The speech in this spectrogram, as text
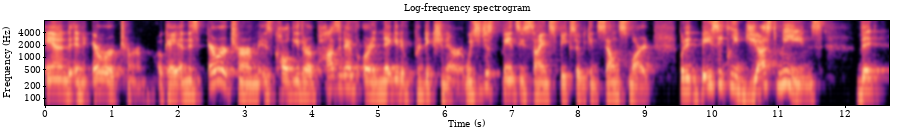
and an error term. Okay. And this error term is called either a positive or a negative prediction error, which is just fancy science speak so we can sound smart. But it basically just means that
